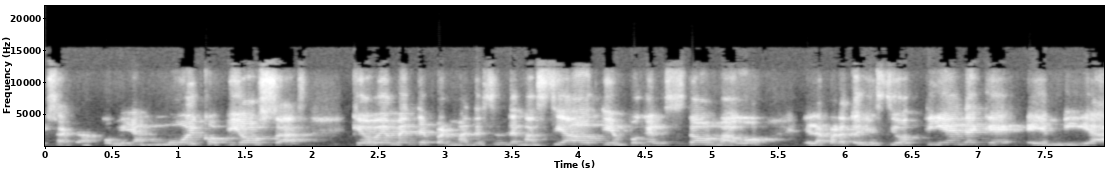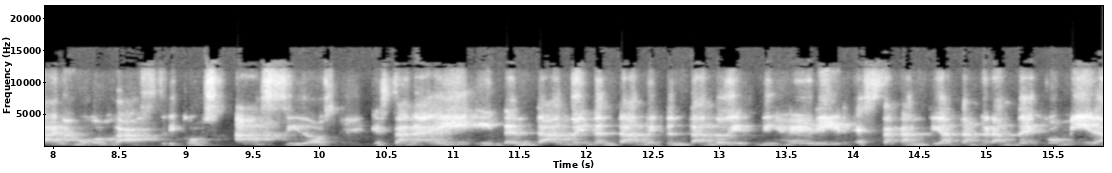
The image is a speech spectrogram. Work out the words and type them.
O sea, comidas muy copiosas que obviamente permanecen demasiado tiempo en el estómago, el aparato digestivo tiene que enviar jugos gástricos ácidos que están ahí intentando, intentando, intentando digerir esta cantidad tan grande de comida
